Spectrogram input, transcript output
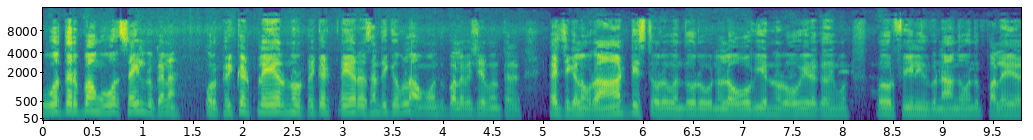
ஒவ்வொருத்தர் இருப்பாங்க ஒவ்வொரு ஸ்டைல் இருக்குல்ல ஒரு கிரிக்கெட் பிளேயர் இன்னொரு கிரிக்கெட் பிளேயரை சந்திக்கக்குள்ள அவங்க வந்து பல விஷயங்கள் கட்சிக்கலாம் ஒரு ஆர்டிஸ்ட் ஒரு வந்து ஒரு நல்ல ஓவியர் ஒரு ஓவியர் ஒரு ஃபீலிங் இருக்கும். நாங்கள் வந்து பழைய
